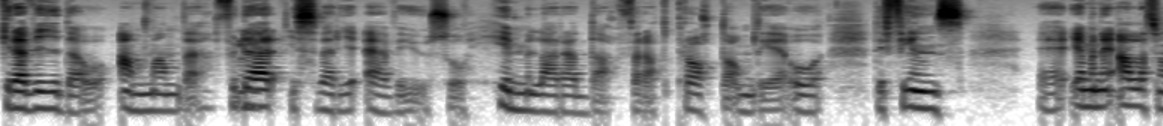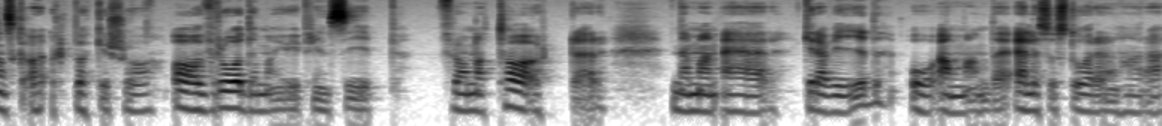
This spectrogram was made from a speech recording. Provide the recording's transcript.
gravida och ammande. För Mm. där i Sverige är vi ju så himla rädda för att prata om det. Och det finns, eh, jag menar i alla svenska örtböcker så avråder man ju i princip från att ta örter när man är gravid och ammande. Eller så står det den här,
